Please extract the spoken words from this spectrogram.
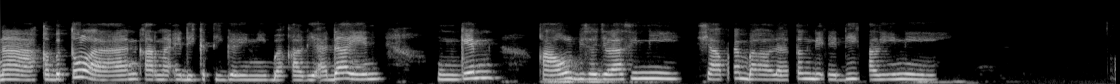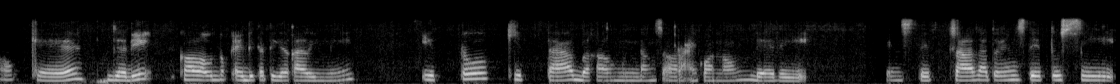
Nah, kebetulan karena edi ketiga ini bakal diadain, mungkin Kaul bisa jelasin nih siapa yang bakal datang di Edi kali ini. Oke, jadi kalau untuk Edi ketiga kali ini itu kita bakal mengundang seorang ekonom dari instit salah satu institusi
